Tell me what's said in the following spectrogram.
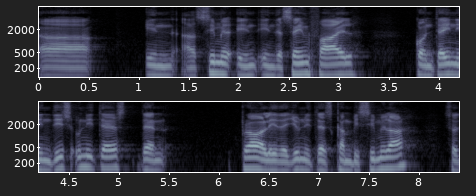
uh, in a similar in, in the same file containing this unit test then probably the unit test can be similar so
